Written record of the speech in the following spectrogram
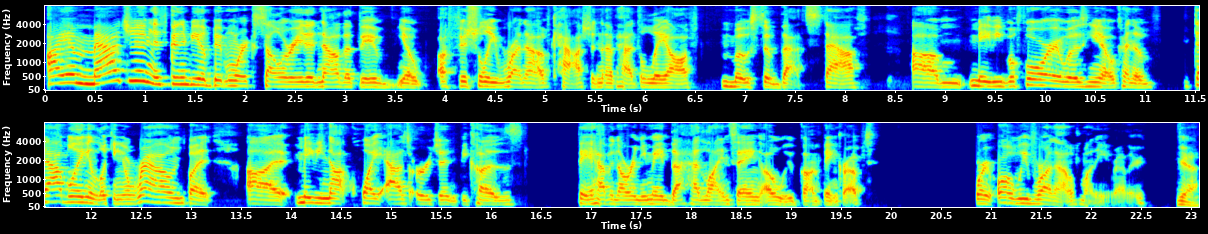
I imagine it's going to be a bit more accelerated now that they've, you know, officially run out of cash and have had to lay off most of that staff. Um, maybe before it was, you know, kind of dabbling and looking around, but uh, maybe not quite as urgent because they haven't already made the headline saying, "Oh, we've gone bankrupt," or "Oh, we've run out of money," rather. Yeah.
